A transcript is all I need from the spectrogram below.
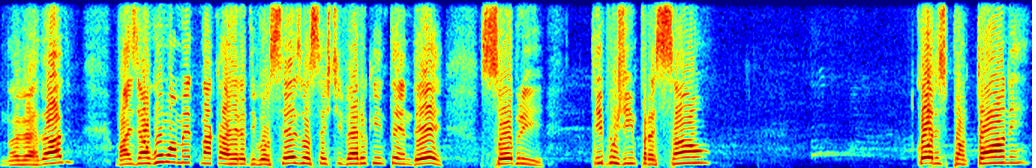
não é verdade? Mas em algum momento na carreira de vocês, vocês tiveram que entender sobre tipos de impressão, cores Pantone,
